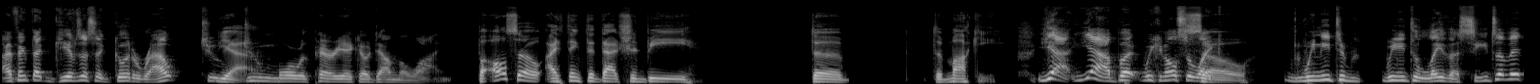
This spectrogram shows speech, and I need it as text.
I think that gives us a good route to Yeah. do more with Periaco down the line. But also I think that that should be the the Maki. Yeah, yeah, but we can also like so we need to we need to lay the seeds of it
